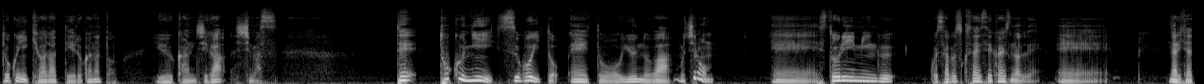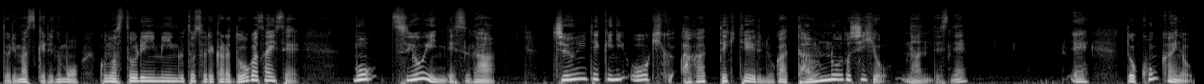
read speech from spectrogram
特に際立っているかなという感じがします。で、特にすごいと,、えー、というのは、もちろん、えー、ストリーミング、これサブスク再生回数などで、えー、成り立っておりますけれども、このストリーミングとそれから動画再生も強いんですが、順位的に大きく上がってきているのがダウンロード指標なんですね。えと今回の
